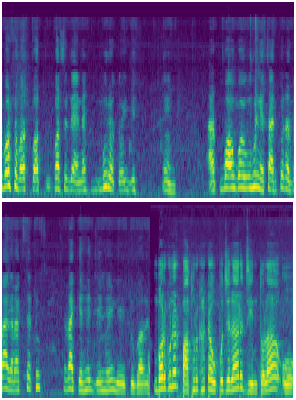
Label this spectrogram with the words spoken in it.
বসবাস কর- করতে দেয় না, বুড়ো তো ওই যে হুম। আর বরগুনার পাথরঘাটা উপজেলার জিনতলা ও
